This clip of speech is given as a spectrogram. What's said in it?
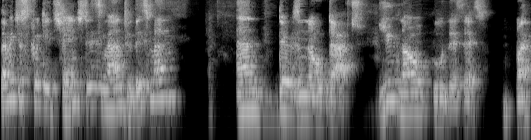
Let me just quickly change this man to this man and there's no doubt. You know who this is right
